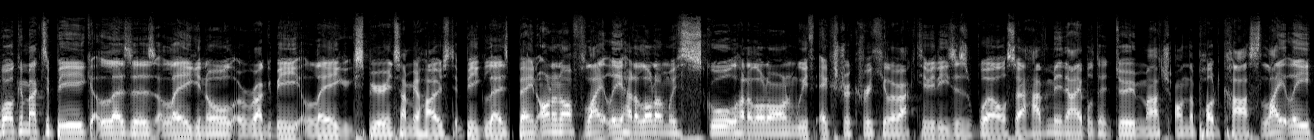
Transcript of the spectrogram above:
Welcome back to Big Les's League and All Rugby League Experience. I'm your host, Big Les. Been on and off lately, had a lot on with school, had a lot on with extracurricular activities as well. So I haven't been able to do much on the podcast lately.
